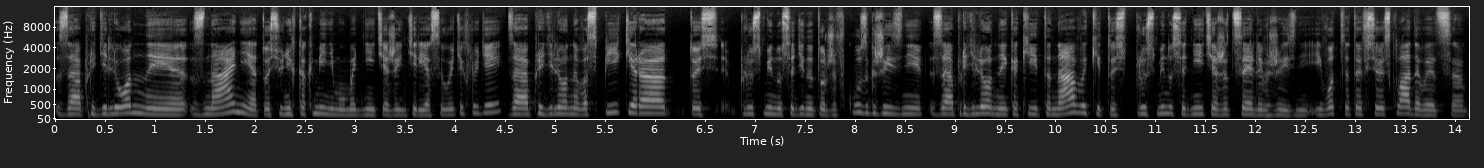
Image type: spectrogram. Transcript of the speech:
за определенные определенные знания, то есть у них как минимум одни и те же интересы у этих людей, за определенного спикера, то есть плюс-минус один и тот же вкус к жизни, за определенные какие-то навыки, то есть плюс-минус одни и те же цели в жизни. И вот это все и складывается.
